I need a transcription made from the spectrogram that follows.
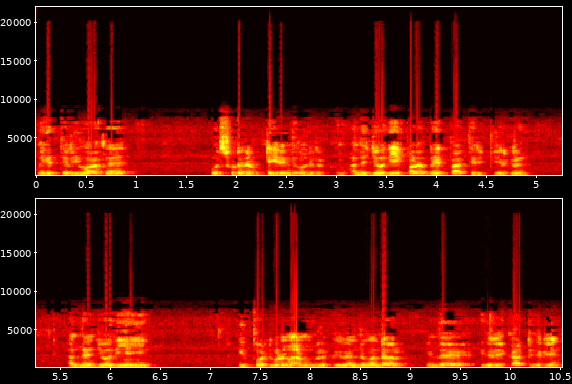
மிக தெளிவாக ஒரு சுடரை விட்டு எரிந்து கொண்டிருக்கும். அந்த ஜோதியை பல பேர் பார்த்திருப்பீர்கள். அந்த ஜோதியை இப்போது கூட நான் உங்களுக்கு வேண்டுமென்றால் இந்த இதில் காட்டுகிறேன்.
